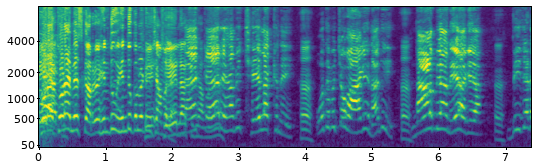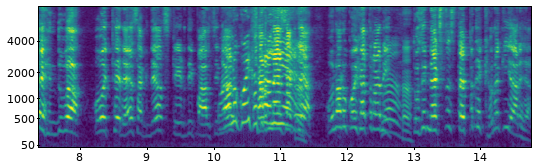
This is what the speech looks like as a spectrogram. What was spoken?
ਥੋੜਾ। ਥੋੜਾ ਮਿਸ ਕਰ ਰਹੇ ਹੋ। ਹਿੰਦੂ ਹਿੰਦੂ ਕਮਿਊਨਿਟੀ ਵੀ ਸ਼ਾਮਲ ਹੈ। ਲੱਖ ਮੈਂ ਸ਼ਾਮਲ ਕਹਿ ਹੈ। ਰਿਹਾ ਵੀ 6 ਲੱਖ ਨੇ। ਹਾਂ। ਉਹਦੇ ਵਿੱਚੋਂ ਆ ਗਏ ਨਾ ਜੀ। ਨਾਲ ਬਿਆਨ ਇਹ ਆ ਗਿਆ ਵੀ ਜਿਹੜੇ ਹਿੰਦੂ ਆ ਉਹ ਇੱਥੇ ਰਹਿ ਸਕਦੇ ਆ ਸਟੇਟ ਦੀ ਪਾਲਿਸੀ ਉਹਨਾਂ ਨਾਲ ਨੂੰ ਕੋਈ ਖਤਰਾ ਸ਼ਰਨ ਲੈ ਨਹੀਂ ਹੈ। ਸਕਦੇ ਆ। ਉਹਨਾਂ ਨੂੰ ਕੋਈ ਖਤਰਾ ਨਹੀਂ। ਤੁਸੀਂ ਨੈਕਸਟ ਸਟੈਪ ਦੇਖਿਓ ਨਾ ਕੀ ਆ ਰਿਹਾ।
